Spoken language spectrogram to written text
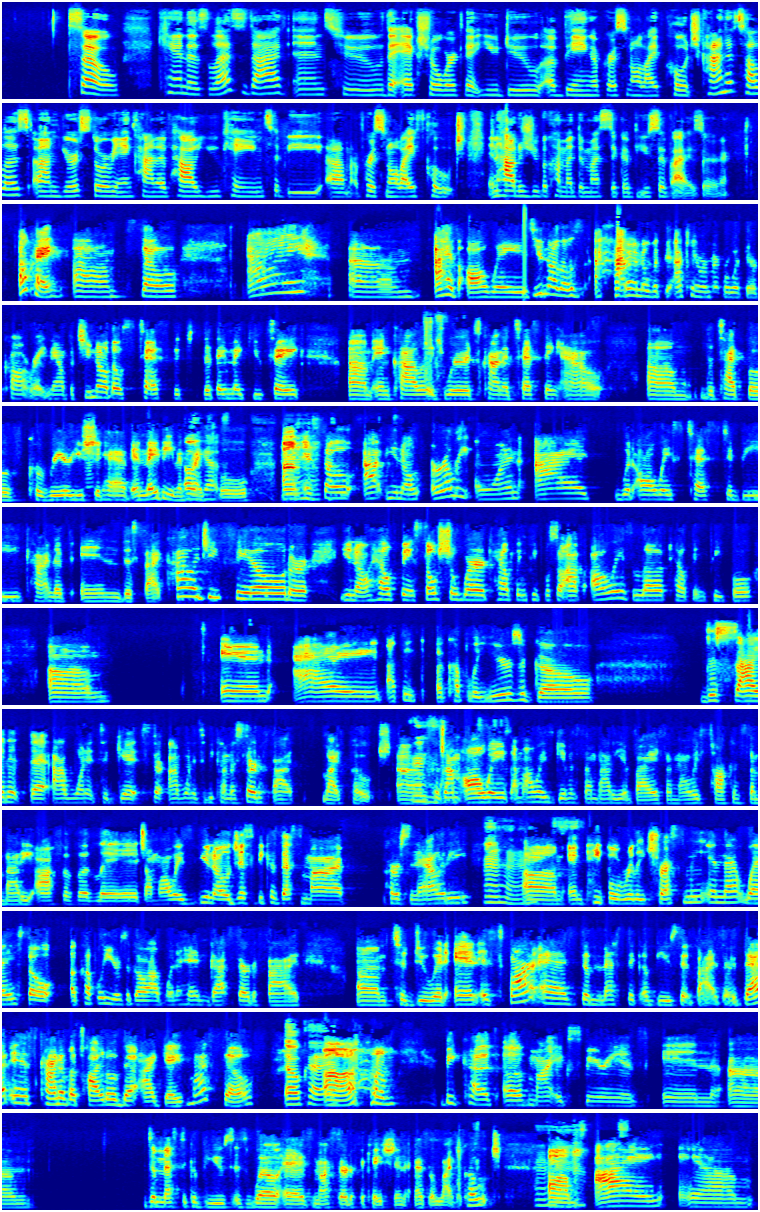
So, Candace, let's dive into the actual work that you do of being a personal life coach. Kind of tell us um, your story and kind of how you came to be um, a personal life coach and how did you become a domestic abuse advisor? Okay. Um, so I um I have always, you know, those I don't know what the, I can't remember what they're called right now, but you know those tests that, that they make you take um, in college where it's kind of testing out um, the type of career you should have, and maybe even oh, high yeah. school. Um, mm-hmm. And so I, you know, early on, I would always test to be kind of in the psychology field or you know helping social work helping people. So i've always loved helping people. Um, and i i think a couple of years ago decided that i wanted to get i wanted to become a certified life coach. Because um, mm-hmm. i'm always i'm always giving somebody advice. I'm always talking somebody off of a ledge. I'm always you know just because that's my personality mm-hmm. um, and people really trust me in that way so a couple of years ago i went ahead and got certified um, to do it and as far as domestic abuse advisor that is kind of a title that i gave myself okay um, because of my experience in um, domestic abuse as well as my certification as a life coach mm-hmm. um, i am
